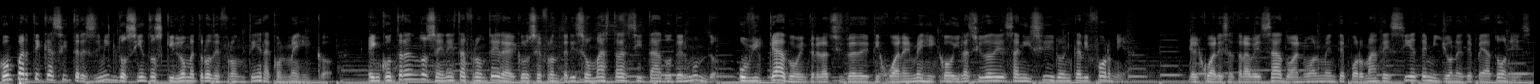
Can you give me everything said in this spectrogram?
comparte casi 3.200 kilómetros de frontera con México, encontrándose en esta frontera el cruce fronterizo más transitado del mundo, ubicado entre la ciudad de Tijuana en México y la ciudad de San Isidro en California, el cual es atravesado anualmente por más de 7 millones de peatones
